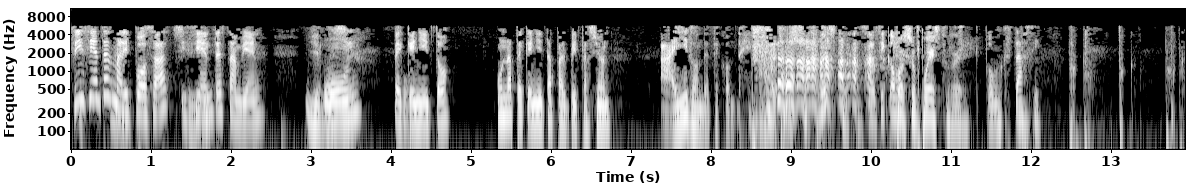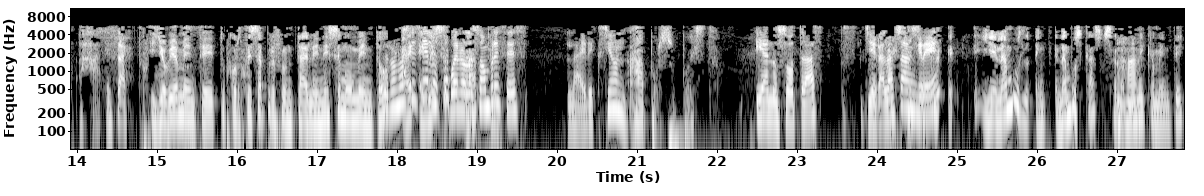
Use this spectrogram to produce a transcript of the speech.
Sí sientes mariposas y Sí. sientes también Y un deseo. Pequeñito, una pequeñita palpitación ahí donde te conté. O sea, así como, Por supuesto, Rey. como que está así. Ajá, exacto. Y obviamente tu corteza prefrontal en ese momento. Pero no sé si a los, bueno, los hombres es la erección Ah, por supuesto. y a nosotras llega la sangre. eh, Y en ambos, en, en ambos casos, Ajá. anatómicamente,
